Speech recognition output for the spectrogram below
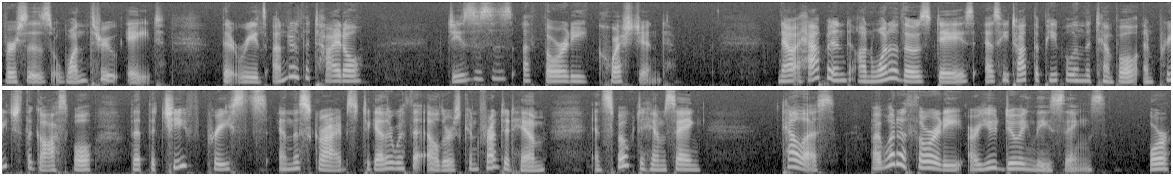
verses one through eight that reads under the title Jesus' authority questioned. Now it happened on one of those days as he taught the people in the temple and preached the gospel that the chief priests and the scribes, together with the elders, confronted him and spoke to him, saying, Tell us, by what authority are you doing these things? Or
